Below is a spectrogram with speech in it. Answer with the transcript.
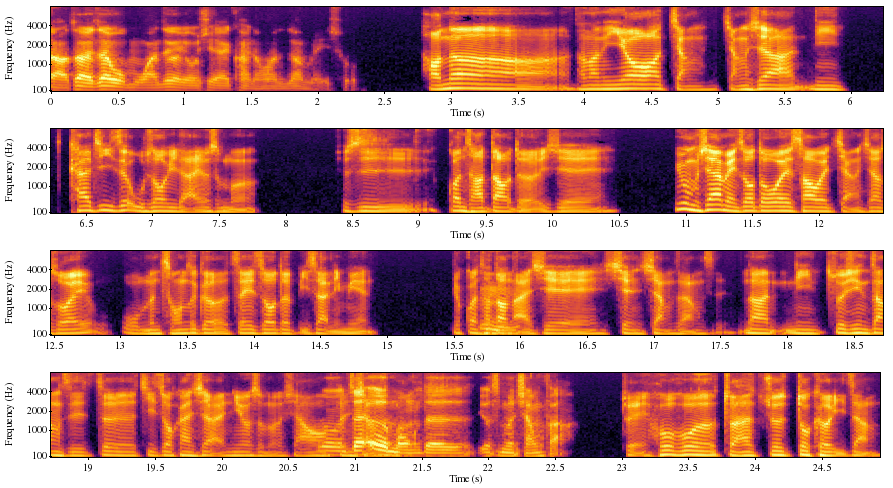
啊，在在我们玩这个游戏来看的话，是这样没错。好，那唐唐，你又要讲讲一下你开季这五周以来有什么就是观察到的一些，因为我们现在每周都会稍微讲一下，说，哎，我们从这个这一周的比赛里面。有观察到哪一些现象这样子？嗯、那你最近这样子这几周看下来，你有什么想要？在恶梦的有什么想法？对，或或转就都可以这样。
